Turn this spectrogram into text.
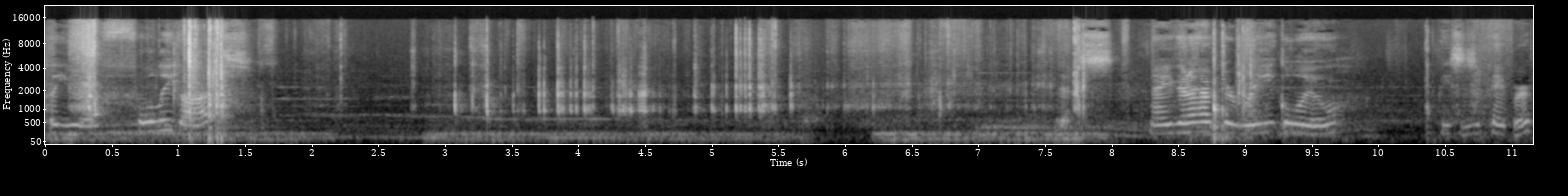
So you have fully got this. Now you're going to have to re-glue pieces of paper.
